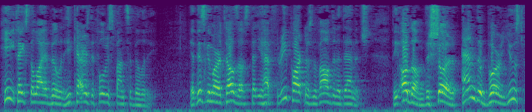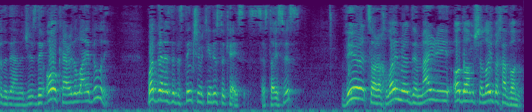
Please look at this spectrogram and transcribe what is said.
he takes the liability. He carries the full responsibility. Yet this Gemara tells us that you have three partners involved in the damage. The Adam, the Shor, and the Bur used for the damages, they all carry the liability. What then is the distinction between these two cases? Says Tosfos. Vir tzarach loimer de mayri Adam shaloi bechavonu.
